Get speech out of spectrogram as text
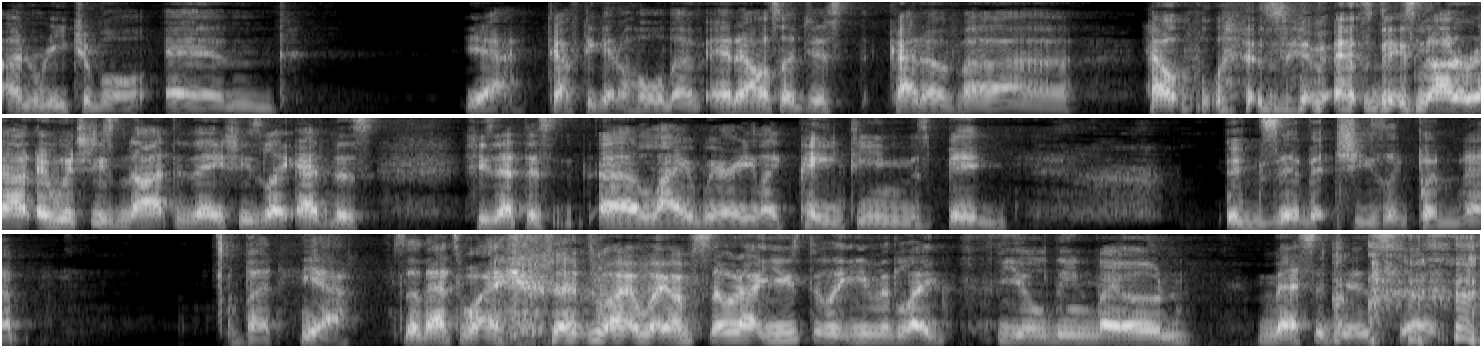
unreachable and yeah, tough to get a hold of, and also just kind of uh, helpless if Este's not around, and which she's not today. She's like at this, she's at this uh, library, like painting this big exhibit she's like putting up. But yeah, so that's why that's why I'm like I'm so not used to like, even like fielding my own messages. So.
